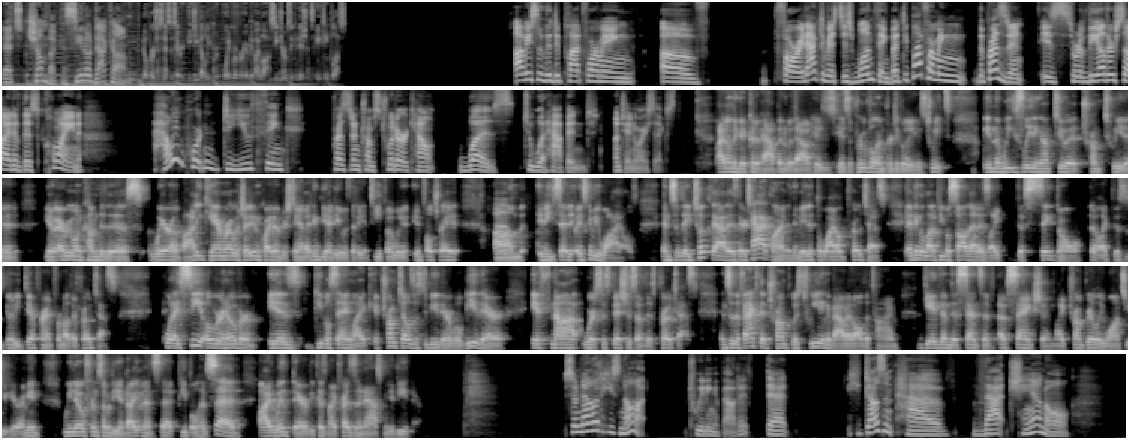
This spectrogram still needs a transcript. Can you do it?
That's ChumbaCasino.com. No purchase necessary. VGW. Void were prohibited by law. See terms and conditions. 18 plus. Obviously, the deplatforming of far-right activists is one thing, but deplatforming the president is sort of the other side of this coin. How important do you think President Trump's Twitter account was to what happened on January 6th? I don't think it could have happened without his his approval and particularly his tweets. In the weeks leading up to it, Trump tweeted, you know, everyone come to this, wear a body camera, which I didn't quite understand. I think the idea was that Antifa would infiltrate. Oh. Um, and he said it's going to be wild. And so they took that as their tagline and they made it the wild protest. I think a lot of people saw that as like the signal that like this is going to be different from other protests. What I see over and over is people saying like if Trump tells us to be there, we'll be there if not, we're suspicious of this protest. And so the fact that Trump was tweeting about it all the time gave them this sense of, of sanction, like Trump really wants you here. I mean, we know from some of the indictments that people have said, I went there because my president asked me to be there. So now that he's not tweeting about it, that he doesn't have that channel,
